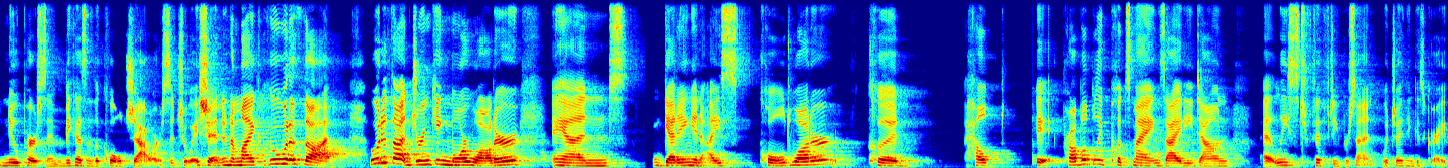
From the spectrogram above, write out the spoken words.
new person because of the cold shower situation. And I'm like, who would have thought? Who would have thought drinking more water and getting an ice cold water could help it probably puts my anxiety down at least 50%, which I think is great.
